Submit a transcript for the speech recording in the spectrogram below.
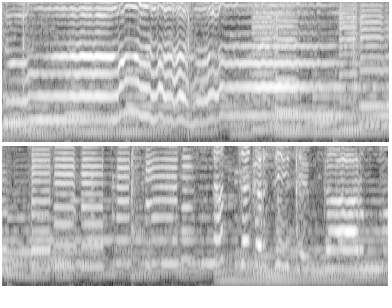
jiraatu. Natti agarsiiseef gaarummaa.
